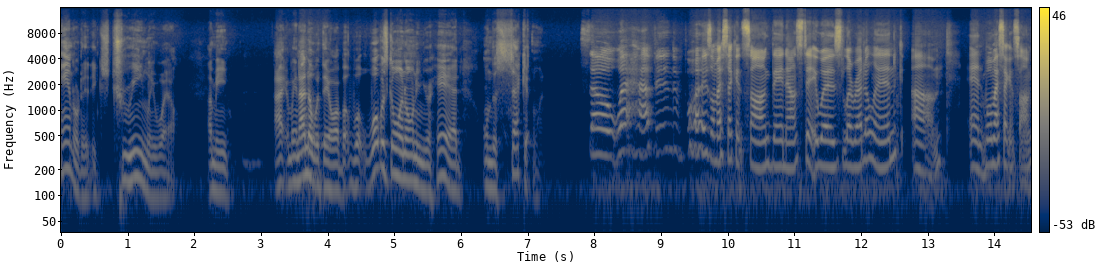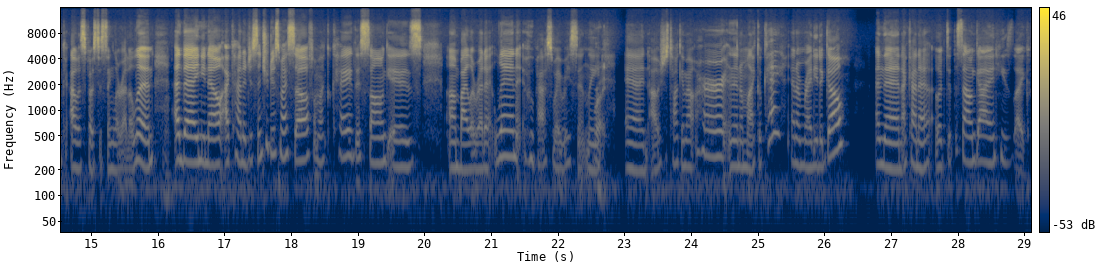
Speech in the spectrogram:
handled it extremely well. I mean, Mm-hmm. I, I mean, I know what they are, but what, what was going on in your head on the second one? So what happened was on my second song, they announced it. It was Loretta Lynn. Um, and well, my second song, I was supposed to sing Loretta Lynn. And then, you know, I kind of just introduced myself. I'm like, okay, this song is um, by Loretta Lynn, who passed away recently. Right. And I was just talking about her. And then I'm like, okay, and I'm ready to go. And then I kind of looked at the sound guy, and he's like,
